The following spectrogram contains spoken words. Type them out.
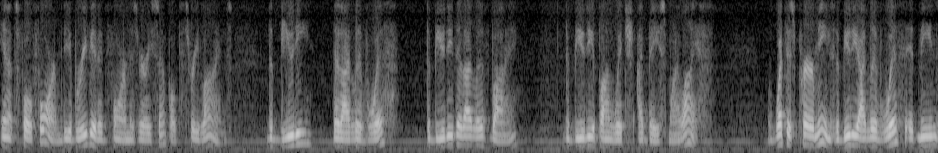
in its full form. The abbreviated form is very simple. It's three lines. The beauty that I live with, the beauty that I live by, the beauty upon which I base my life. What this prayer means, the beauty I live with, it means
